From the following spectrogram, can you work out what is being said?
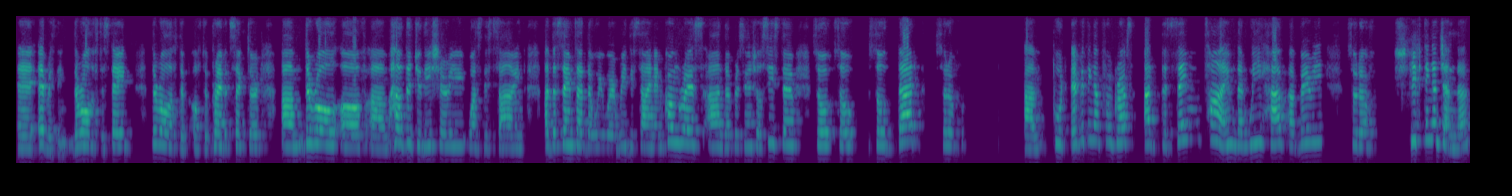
Uh, everything the role of the state the role of the of the private sector um, the role of um, how the judiciary was designed at the same time that we were redesigning congress and the presidential system so so so that sort of um, put everything up for grabs at the same time that we have a very sort of shifting agenda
